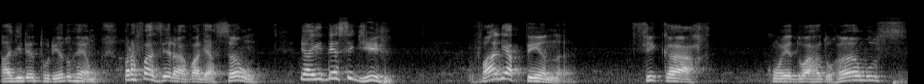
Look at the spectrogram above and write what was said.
à diretoria do Remo, para fazer a avaliação e aí decidir. Vale a pena ficar com Eduardo Ramos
